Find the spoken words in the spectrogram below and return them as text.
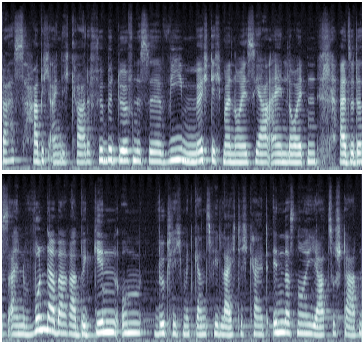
was habe ich eigentlich gerade für Bedürfnisse, wie möchte ich mein neues Jahr einläuten. Also das ist ein wunderbarer Beginn, um wirklich mit ganz viel Leichtigkeit in das neue Jahr zu starten.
